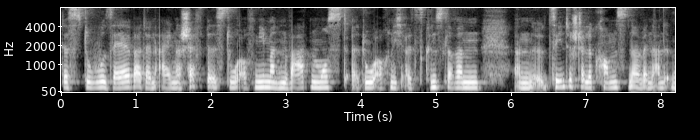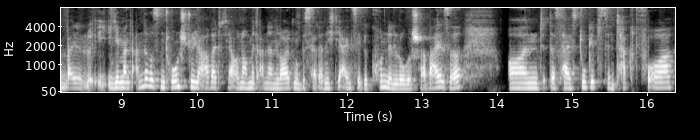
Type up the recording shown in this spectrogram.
dass du selber dein eigener Chef bist, du auf niemanden warten musst, äh, du auch nicht als Künstlerin an zehnte Stelle kommst, ne, wenn, weil jemand anderes im Tonstudio arbeitet ja auch noch mit anderen Leuten, du bist ja da nicht die einzige Kundin logischerweise. Und das heißt, du gibst den Takt vor,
